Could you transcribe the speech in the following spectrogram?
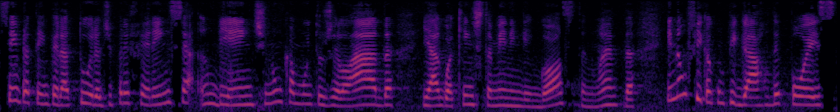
Sempre a temperatura, de preferência ambiente, nunca muito gelada, e água quente também ninguém gosta, não é? E não fica com pigarro depois,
